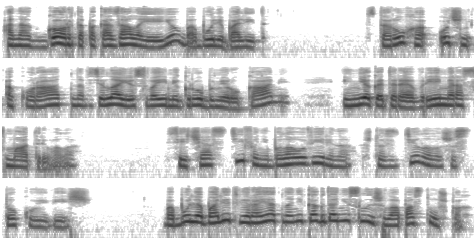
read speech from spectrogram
она гордо показала ее бабуле Болит. Старуха очень аккуратно взяла ее своими грубыми руками и некоторое время рассматривала. Сейчас Тифани была уверена, что сделала жестокую вещь. Бабуля Болит, вероятно, никогда не слышала о пастушках,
